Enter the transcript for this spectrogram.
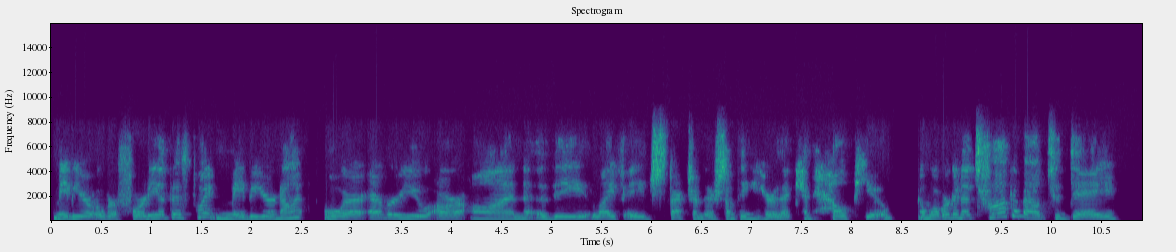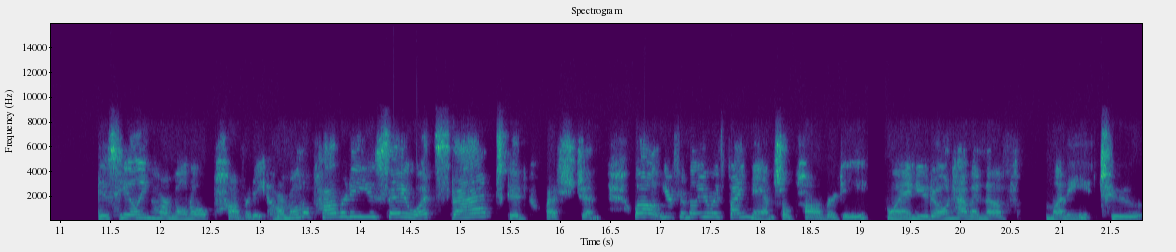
Maybe you're over 40 at this point, maybe you're not. Wherever you are on the life age spectrum, there's something here that can help you. And what we're going to talk about today is healing hormonal poverty. Hormonal poverty, you say, what's that? Good question. Well, you're familiar with financial poverty when you don't have enough money to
